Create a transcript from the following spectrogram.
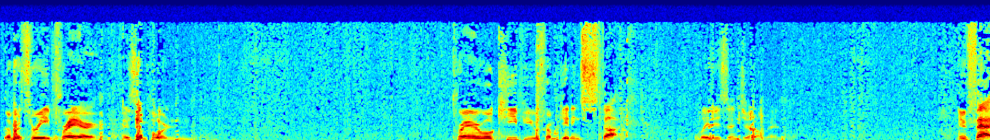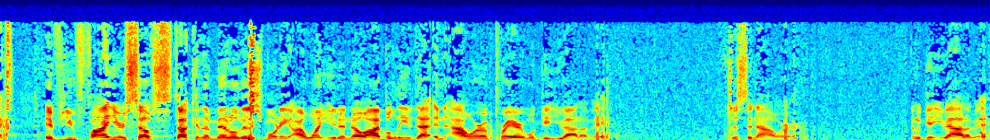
Number three, prayer is important. Prayer will keep you from getting stuck, ladies and gentlemen. In fact, if you find yourself stuck in the middle this morning, I want you to know I believe that an hour of prayer will get you out of it. Just an hour. It'll get you out of it.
